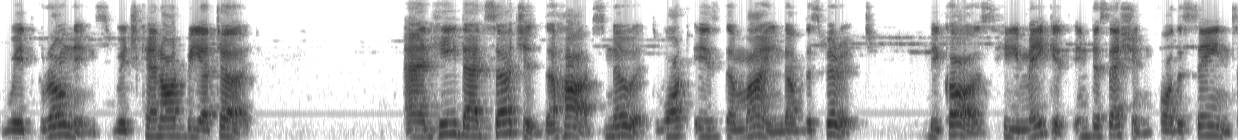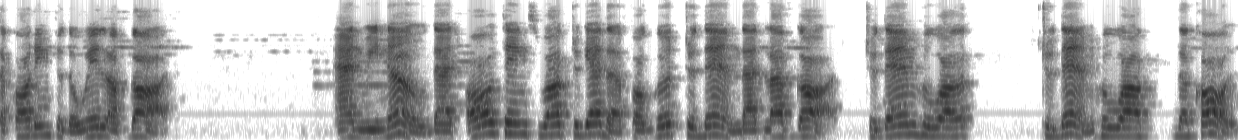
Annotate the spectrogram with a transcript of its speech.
with groanings which cannot be uttered. And he that searcheth the hearts knoweth what is the mind of the Spirit, because he maketh intercession for the saints according to the will of God. And we know that all things work together for good to them that love God, to them who are to them who are the called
